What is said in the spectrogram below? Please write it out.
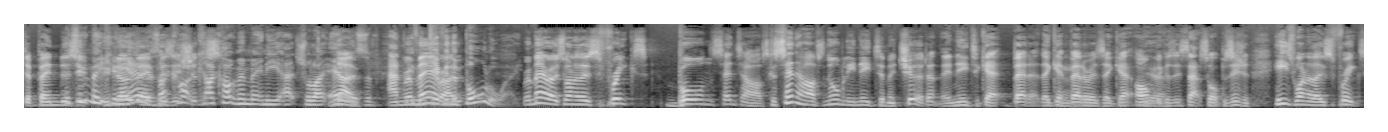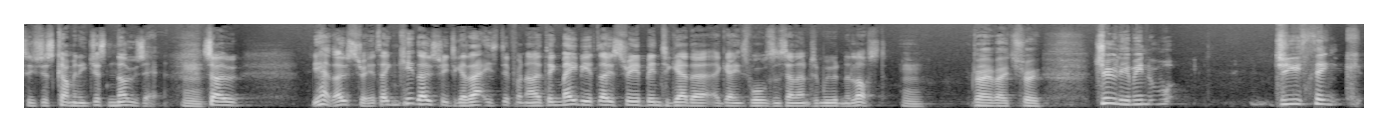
defenders who, didn't make who any know their errors. I can't, I can't remember any actual like No, errors of and even Romero giving the ball away. Romero's one of those freaks born centre halves because centre halves normally need to mature, don't they? They need to get better. They get better as they get on. Yeah. because it's that sort of position. He's one of those freaks who's just come and he just knows it. Hmm. So. Yeah, those three. If they can keep those three together, that is different. I think maybe if those three had been together against Wolves and Southampton, we wouldn't have lost. Very, very true. Julie, I mean, wh- do you think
